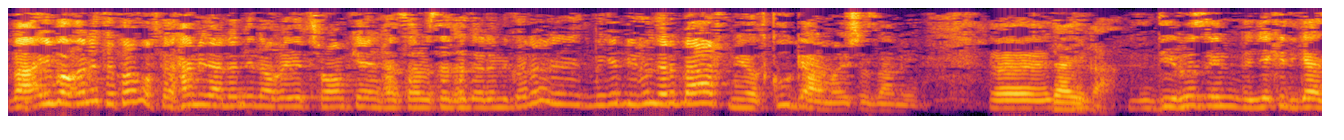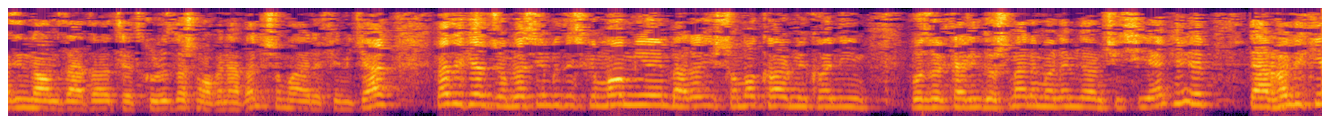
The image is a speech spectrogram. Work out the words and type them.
و این واقعا اتفاق افتاد. همین الان این آقای ترامپ که این سر صدا داره می‌کنه میگه بیرون داره برف میاد. کو گرمایش زمین. دقیقا. دیروز این یکی دیگه از این نامزدها تد کروز داشت معاون اول شما معرفی می‌کرد. بعد یکی از جملهش این بودش که ما میایم برای شما کار می‌کنیم. بزرگترین دشمن ما نمی‌دونم چی چیه که در حالی که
